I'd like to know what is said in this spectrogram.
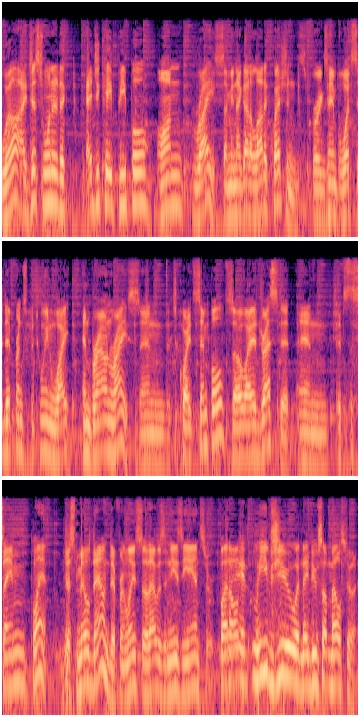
Well, I just wanted to educate people on rice. I mean, I got a lot of questions. For example, what's the difference between white and brown rice? And it's quite simple, so I addressed it. And it's the same plant, just milled down differently, so that was an easy answer. But I'll, it leaves you and they do something else to it.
